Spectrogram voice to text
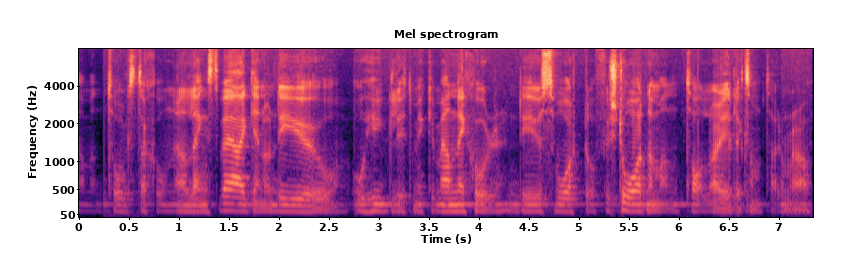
ja, men, tågstationerna längs vägen och det är ju ohyggligt mycket människor. Det är ju svårt att förstå när man talar i liksom, termer av...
